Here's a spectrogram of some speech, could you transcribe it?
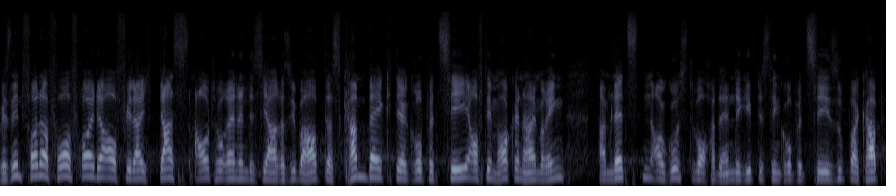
Wir sind voller Vorfreude auf vielleicht das Autorennen des Jahres überhaupt, das Comeback der Gruppe C auf dem Hockenheimring. Am letzten Augustwochenende gibt es den Gruppe C Supercup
